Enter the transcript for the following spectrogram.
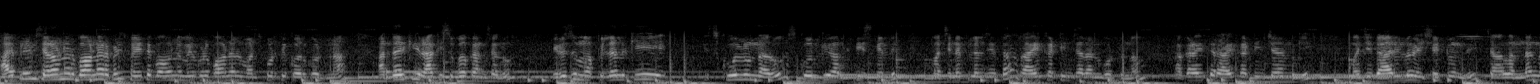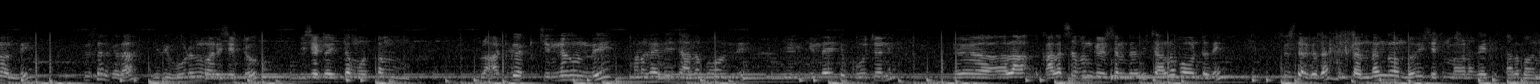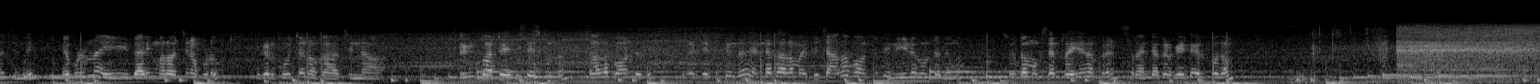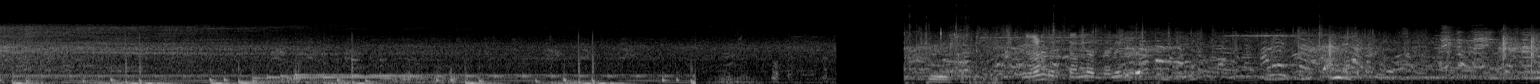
Hi friends ఎలా ఉన్నారు? బాగున్నారు ఫ్రెండ్స్? మేమైతే బాగున్నాం మీరు కూడా బాగున్నారు మనస్ఫూర్తి కోరుకుంటున్నా. అందరికీ రాఖీ శుభాకాంక్షలు ఈరోజు మా పిల్లలకి స్కూల్ ఉన్నారు. స్కూల్కి వాళ్ళకి తీసుకెళ్ళి మా చిన్న పిల్లల చేత రాయి కట్టించాలనుకుంటున్నాం. అక్కడైతే రాయి కట్టించడానికి మంచి దారిలో ఈ చెట్టు ఉంది. చాలా అందంగా ఉంది. చూసారు కదా? ఇది ఊడలు మరి చెట్టు ఈ చెట్టు అయితే మొత్తం ఫ్లాట్గా చిన్నగా ఉంది. మనకైతే చాలా బాగుంది. దీని కింద అయితే కూర్చొని అలా కాలక్షేపం ఉంటుంది చాలా బాగుంటుంది. చూస్తారు కదా? ఎంత అందంగా ఉందో ఈ చెట్టు మనకైతే చాలా బాగా నచ్చింది. ఎప్పుడన్నా ఈ దారికి మనం వచ్చినప్పుడు ఇక్కడ కూర్చొని ఒక చిన్న డ్రింక్ పార్టీ అయితే చేసుకుందాం. చాలా బాగుంటుంది. ఇక్కడ చెట్టు కింద ఎండాకాలం అయితే చాలా బాగుంటుంది. నీడగా ఉంటుందేమో. చూద్దాం ఒకసారి ట్రై చేద్దాం ఫ్రెండ్స్. రండి అక్కడికైతే వెళ్ళిపోదాం.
